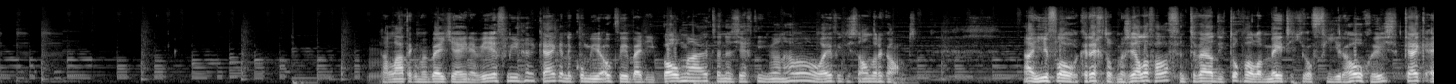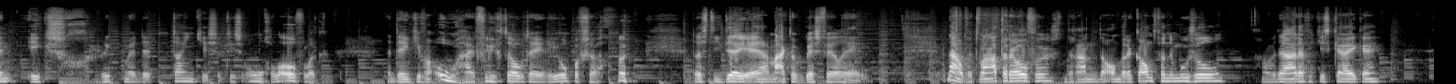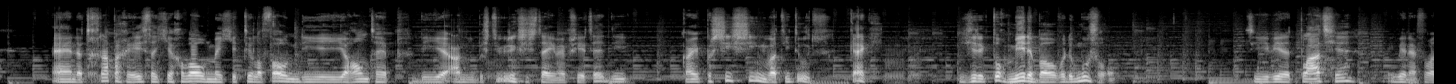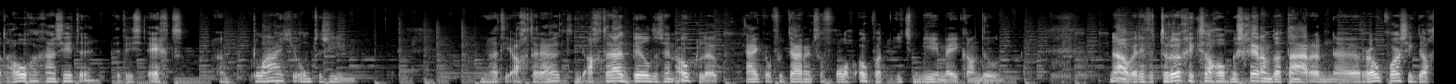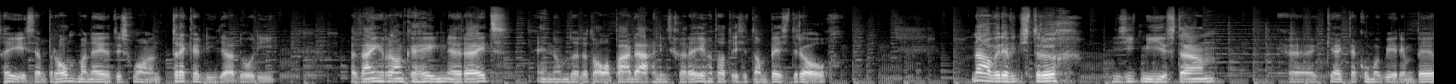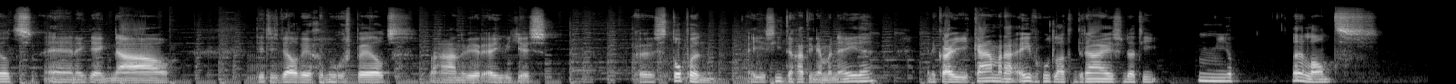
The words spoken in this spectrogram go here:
Dan laat ik hem een beetje heen en weer vliegen. Kijk, en dan kom je ook weer bij die boom uit. En dan zegt hij van, oh, eventjes de andere kant. Nou, hier vloog ik recht op mezelf af. En terwijl die toch wel een metertje of vier hoog is. Kijk, en ik schrik me de tandjes. Het is ongelooflijk. Dan denk je van, oeh, hij vliegt ook tegen je op of zo. Dat is het idee, hè. Hij maakt ook best veel herrie. Nou, het water over. Dan gaan de andere kant van de moezel. Gaan we daar eventjes kijken. En het grappige is dat je gewoon met je telefoon die je in je hand hebt, die je aan die besturingssysteem hebt zitten, die kan je precies zien wat die doet. Kijk, hier zit ik toch midden boven de moezel. Zie je weer het plaatsje. Ik ben even wat hoger gaan zitten. Het is echt een plaatje om te zien. Nu gaat hij achteruit. Die achteruitbeelden zijn ook leuk. Kijken of ik daar in het vervolg ook wat iets meer mee kan doen. Nou, weer even terug. Ik zag op mijn scherm dat daar een uh, rook was. Ik dacht, hé, hey, is er brand? Maar nee, dat is gewoon een trekker die daar door die wijnranken heen uh, rijdt. En omdat het al een paar dagen niet geregend had, is het dan best droog. Nou, weer eventjes terug. Je ziet me hier staan. Uh, kijk, daar kom ik weer in beeld. En ik denk, nou, dit is wel weer genoeg gespeeld. We gaan weer eventjes uh, stoppen. En je ziet, dan gaat hij naar beneden. En dan kan je je camera even goed laten draaien, zodat hij, mm, yep, landt.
